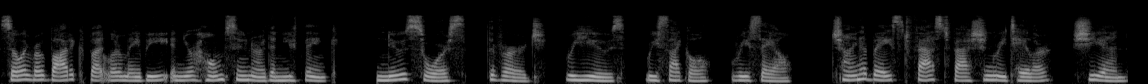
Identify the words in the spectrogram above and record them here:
So a robotic butler may be in your home sooner than you think. News source The Verge Reuse, Recycle, Resale. China based fast fashion retailer, Shein,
